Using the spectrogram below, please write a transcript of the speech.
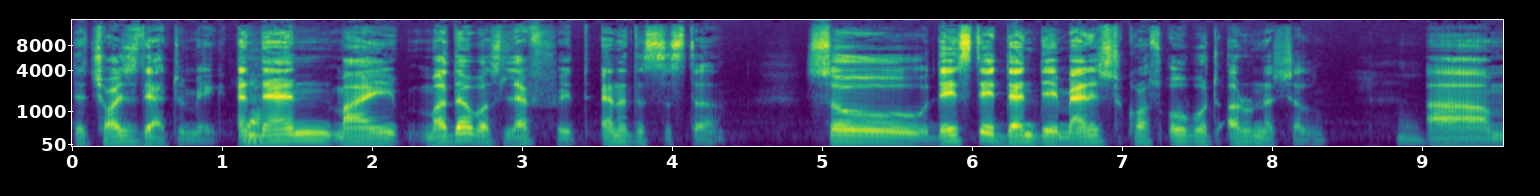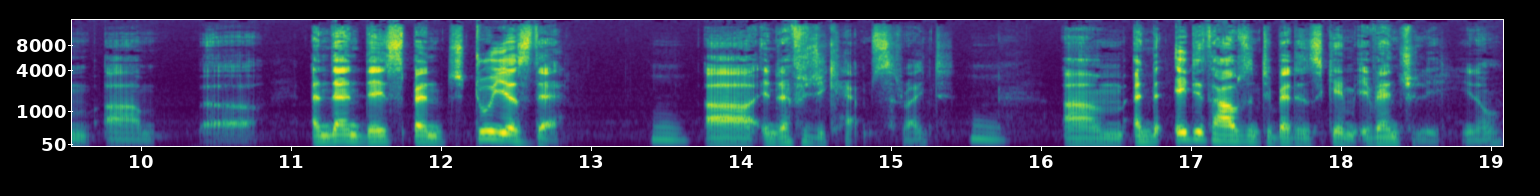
the choice they had to make. And Yeah. then my mother was left with another sister. So they stayed, then they managed to cross over to Arunachal. Um, um, uh, and then they spent two years there uh, in refugee camps, right? Um, and the 80,000 Tibetans came eventually, you know,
